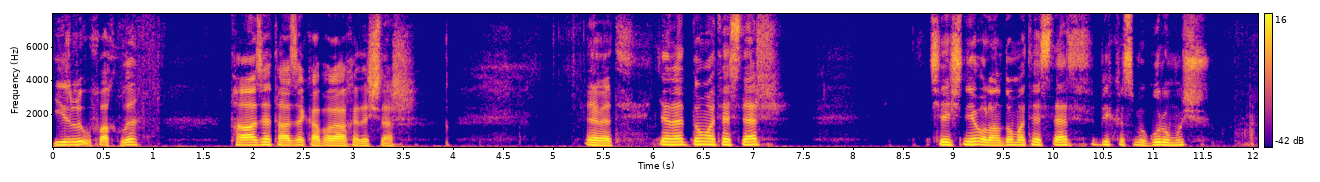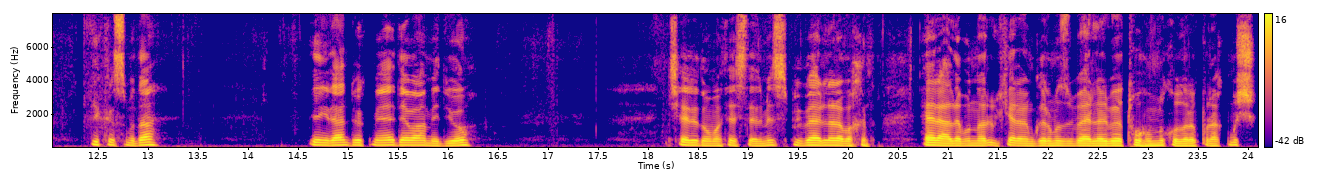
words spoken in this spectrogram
İrili ufaklı. Taze taze kabak arkadaşlar. Evet. Gene domatesler çeşniye olan domatesler bir kısmı kurumuş. Bir kısmı da yeniden dökmeye devam ediyor. Çeri domateslerimiz. Biberlere bakın. Herhalde bunlar Ülker kırmızı biberleri böyle tohumluk olarak bırakmış.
